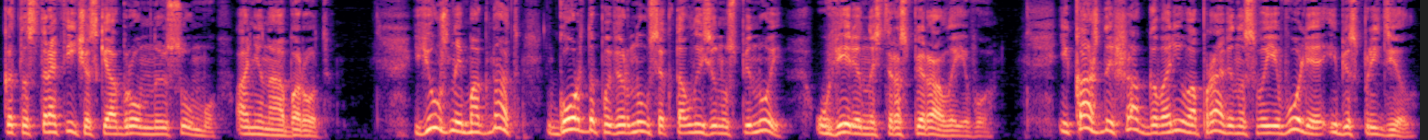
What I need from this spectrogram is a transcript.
катастрофически огромную сумму, а не наоборот. Южный магнат гордо повернулся к Талызину спиной, уверенность распирала его и каждый шаг говорил о праве на своеволие и беспредел.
